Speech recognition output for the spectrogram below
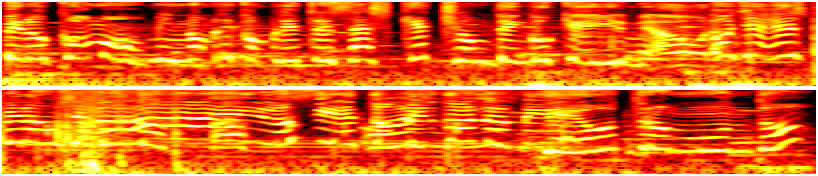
¿Pero cómo? Mi nombre completo es Ash Ketchum. Tengo que irme ahora. Oye, espera un segundo. ¡Ay, lo siento! Ay, ¡Perdóname! ¿De otro mundo?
